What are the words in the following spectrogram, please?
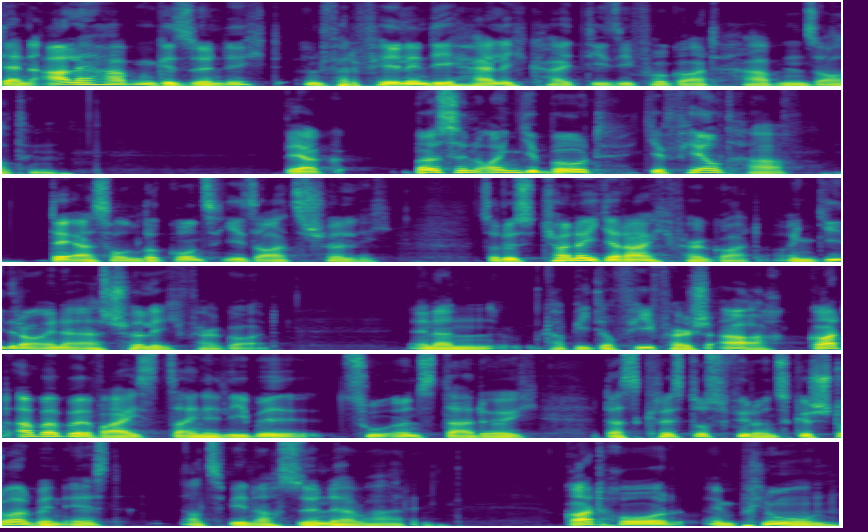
denn alle haben gesündigt und verfehlen die Herrlichkeit, die sie vor Gott haben sollten. Wer bösen Angebot gefehlt hat, der soll der ganze Gesetz schuldig. So das keiner gerecht für Gott und jeder einer ist schuldig für Gott in dann Kapitel 4, Vers 8. Gott aber beweist seine Liebe zu uns dadurch, dass Christus für uns gestorben ist, als wir noch Sünder waren. Gott hat im Plan,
